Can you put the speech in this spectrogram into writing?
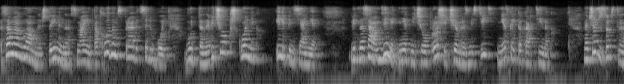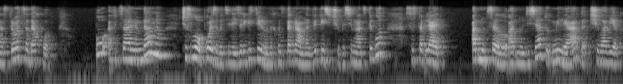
А самое главное, что именно с моим подходом справится любой, будь то новичок, школьник или пенсионер. Ведь на самом деле нет ничего проще, чем разместить несколько картинок. На чем же, собственно, строится доход? По официальным данным, число пользователей, зарегистрированных в Instagram на 2018 год, составляет 1,1 миллиарда человек.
